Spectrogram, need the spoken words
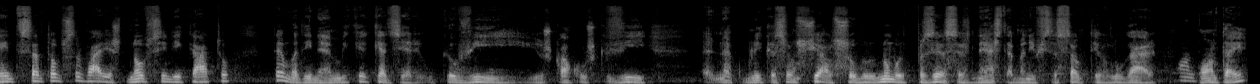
É interessante observar. Este novo sindicato tem uma dinâmica, quer dizer, o que eu vi e os cálculos que vi eh, na comunicação social sobre o número de presenças nesta manifestação que teve lugar ontem, ontem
